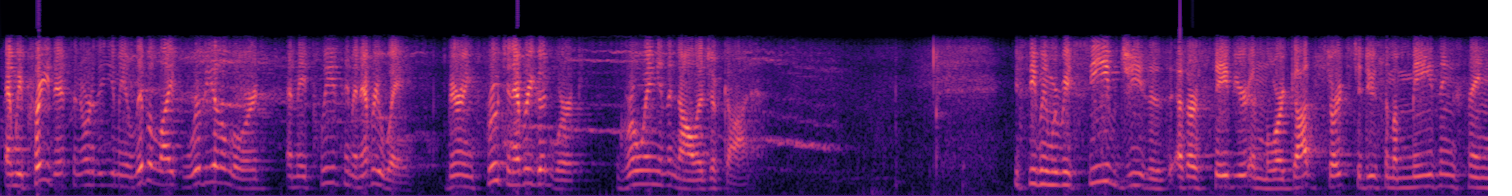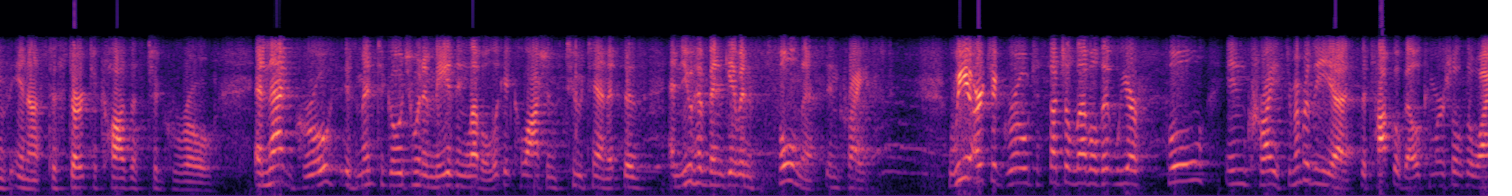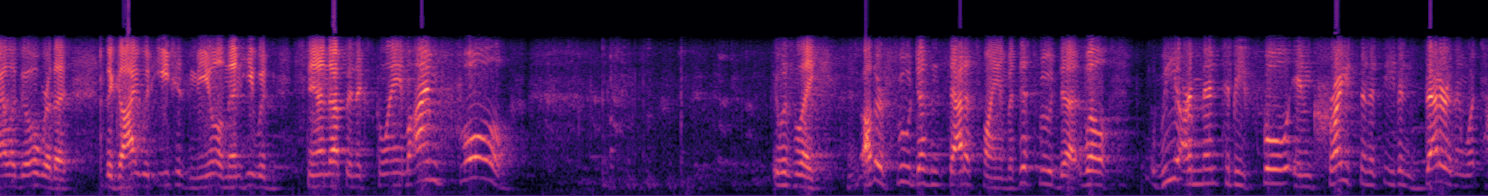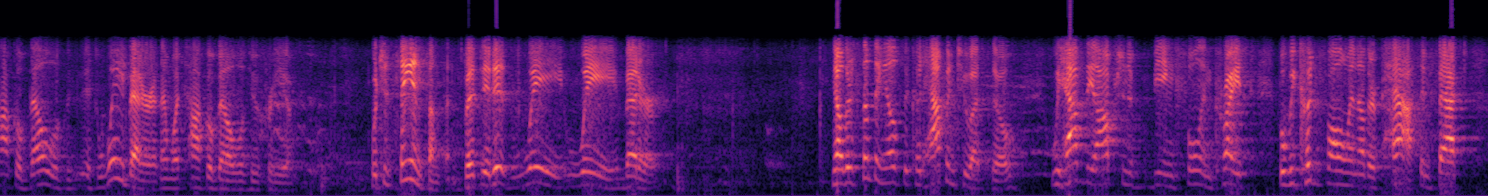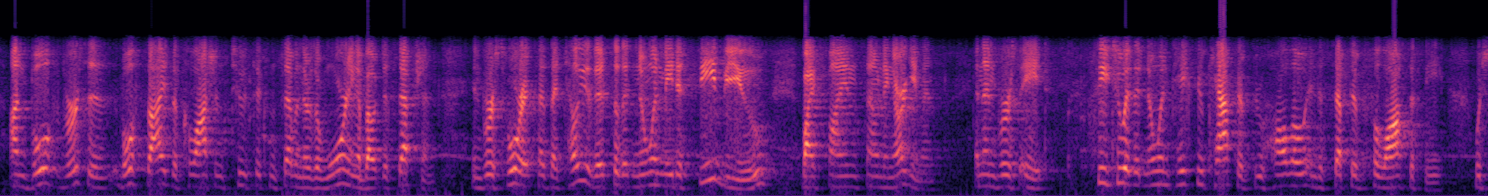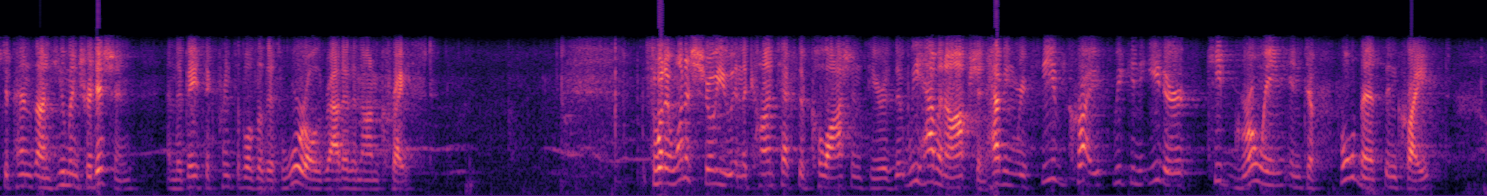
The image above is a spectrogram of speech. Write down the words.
and we pray this in order that you may live a life worthy of the Lord and may please him in every way, bearing fruit in every good work growing in the knowledge of God. You see, when we receive Jesus as our Savior and Lord, God starts to do some amazing things in us to start to cause us to grow. And that growth is meant to go to an amazing level. Look at Colossians 2:10. It says, "And you have been given fullness in Christ." We are to grow to such a level that we are full in Christ. Remember the uh, the Taco Bell commercials a while ago, where the the guy would eat his meal and then he would stand up and exclaim, "I'm full." It was like other food doesn't satisfy him, but this food does. Well, we are meant to be full in Christ, and it's even better than what Taco Bell will do. It's way better than what Taco Bell will do for you, which is saying something, but it is way, way better. Now, there's something else that could happen to us, though. We have the option of being full in Christ, but we could follow another path. In fact, on both verses, both sides of Colossians 2, 6, and 7, there's a warning about deception. In verse 4, it says, I tell you this so that no one may deceive you by fine sounding arguments. And then verse 8, see to it that no one takes you captive through hollow and deceptive philosophy, which depends on human tradition and the basic principles of this world rather than on Christ. So, what I want to show you in the context of Colossians here is that we have an option. Having received Christ, we can either keep growing into fullness in Christ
